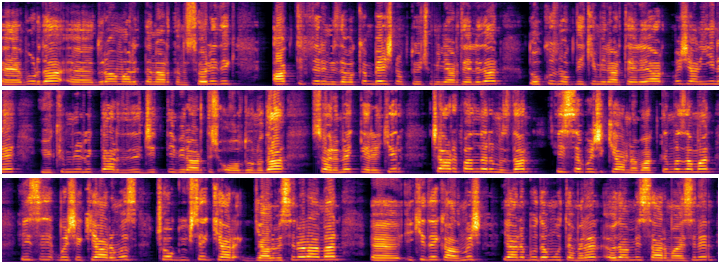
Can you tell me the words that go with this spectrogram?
e, burada e, duran varlıkların arttığını söyledik. Aktiflerimizde bakın 5.3 milyar TL'den 9.2 milyar TL'ye artmış. Yani yine yükümlülüklerde de ciddi bir artış olduğunu da söylemek gerekir. Çarpanlarımızdan hisse başı karına baktığımız zaman hisse başı karımız çok yüksek kar gelmesine rağmen e, 2'de kalmış. Yani bu da muhtemelen ödenmiş sermayesinin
